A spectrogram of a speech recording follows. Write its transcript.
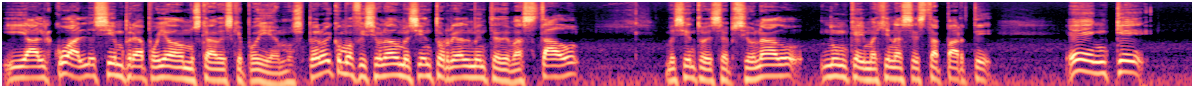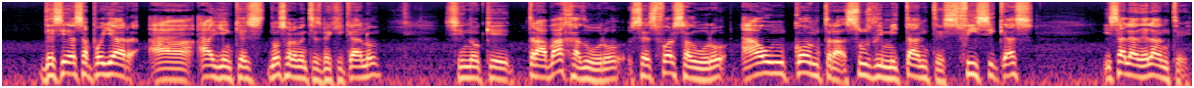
y al cual siempre apoyábamos cada vez que podíamos. Pero hoy como aficionado me siento realmente devastado, me siento decepcionado, nunca imaginas esta parte en que decidas apoyar a alguien que es, no solamente es mexicano, sino que trabaja duro, se esfuerza duro, aún contra sus limitantes físicas y sale adelante.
